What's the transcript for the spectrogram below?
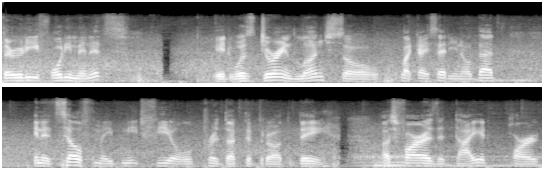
30 40 minutes it was during lunch so like i said you know that in itself made me feel productive throughout the day. As far as the diet part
